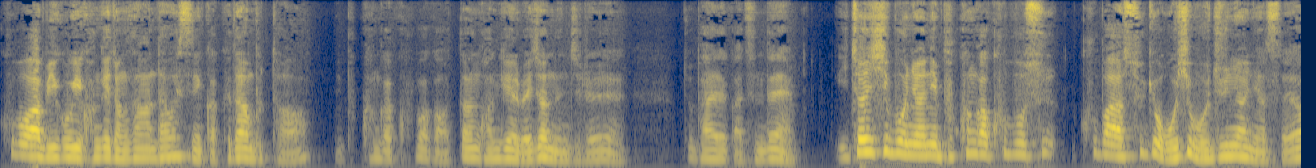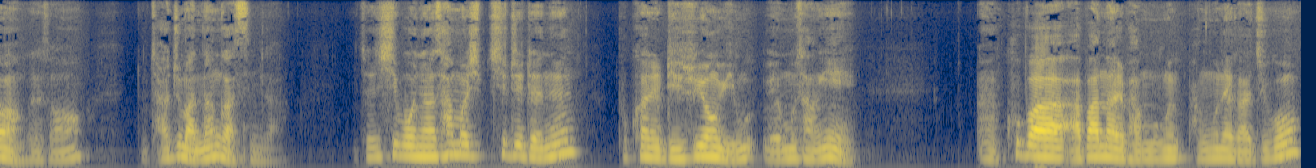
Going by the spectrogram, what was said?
쿠바와 미국이 관계 정상한다고 했으니까, 그다음부터 북한과 쿠바가 어떤 관계를 맺었는지를 좀 봐야 될 것 같은데, 2015년이 북한과 쿠바, 수, 쿠바 수교 55주년이었어요. 그래서 좀 자주 만난 것 같습니다. 2015년 3월 17일에는 북한의 리수영 외무상이 쿠바 아바나를 방문, 방문 해가지고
